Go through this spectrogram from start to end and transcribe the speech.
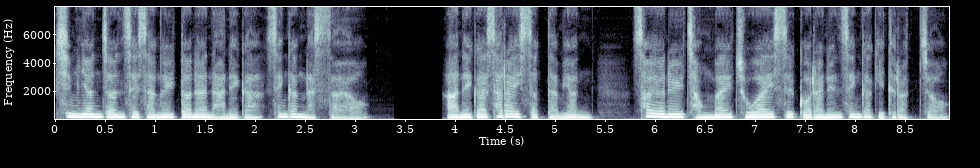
10년 전 세상을 떠난 아내가 생각났어요. 아내가 살아 있었다면 서연을 정말 좋아했을 거라는 생각이 들었죠.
